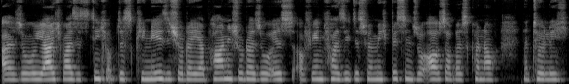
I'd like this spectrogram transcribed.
Also ja, ich weiß jetzt nicht, ob das Chinesisch oder Japanisch oder so ist. Auf jeden Fall sieht es für mich ein bisschen so aus, aber es können auch natürlich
